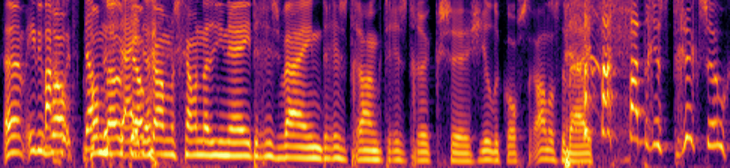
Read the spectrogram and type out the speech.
Ehm, in ieder geval, goed, van de terzijde. hotelkamers gaan we naar diner. Er is wijn, er is drank, er is drugs. eh Gilles de Koster, alles erbij. Ah, er is drugs ook.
